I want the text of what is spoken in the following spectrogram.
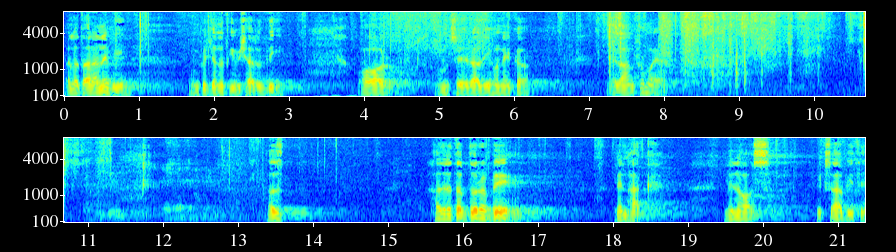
اللہ تعالیٰ نے بھی ان کو جنت کی بشارت دی اور ان سے راضی ہونے کا اعلان فرمایا۔ حضرت عبدالرب بن حق بن اوس ایک صحابی تھے۔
